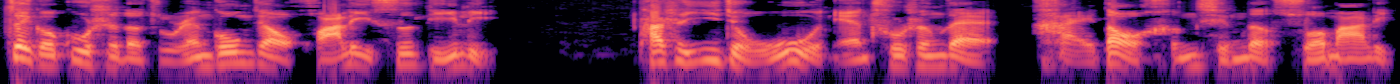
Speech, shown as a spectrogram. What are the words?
这个故事的主人公叫华利斯·迪里，他是一九五五年出生在海盗横行的索马里。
